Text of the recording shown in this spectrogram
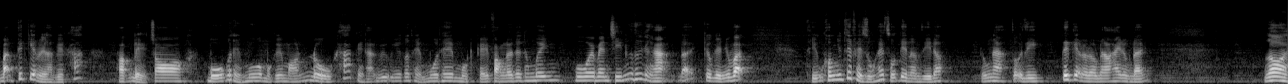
bạn tiết kiệm để làm việc khác hoặc để cho bố có thể mua một cái món đồ khác chẳng hạn ví dụ như có thể mua thêm một cái vòng đeo tay thông minh Huawei Band 9 các thứ chẳng hạn. Đấy kiểu kiểu như vậy. Thì cũng không nhất thiết phải dùng hết số tiền làm gì đâu đúng nào? Tội gì? Tiết kiệm được đồng nào hay đồng đấy. Rồi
